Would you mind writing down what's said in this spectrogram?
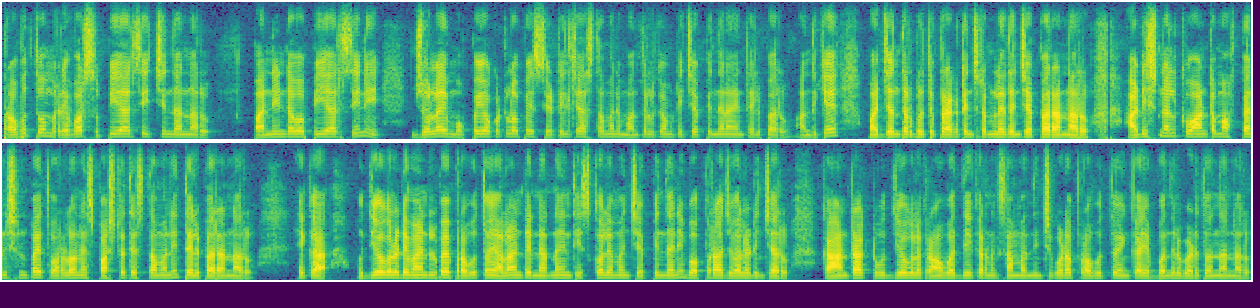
ప్రభుత్వం రివర్స్ పీఆర్సీ ఇచ్చిందన్నారు. పన్నెండవ పీఆర్సీని జూలై ముప్పై ఒకటిలోపే సెటిల్ చేస్తామని మంత్రుల కమిటీ చెప్పిందని ఆయన తెలిపారు. అందుకే మధ్యంతర్భృతి ప్రకటించడం లేదని చెప్పారన్నారు. అడిషనల్ క్వాంటమ్ ఆఫ్ పెన్షన్పై త్వరలోనే స్పష్టత ఇస్తామని తెలిపారన్నారు. ఇక ఉద్యోగుల డిమాండ్లపై ప్రభుత్వం ఎలాంటి నిర్ణయం తీసుకోలేమని చెప్పిందని బొప్పరాజు వెల్లడించారు. కాంట్రాక్ట్ ఉద్యోగుల క్రమబద్ధీకరణకు సంబంధించి కూడా ప్రభుత్వం ఇంకా ఇబ్బందులు పెడుతోందన్నారు.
